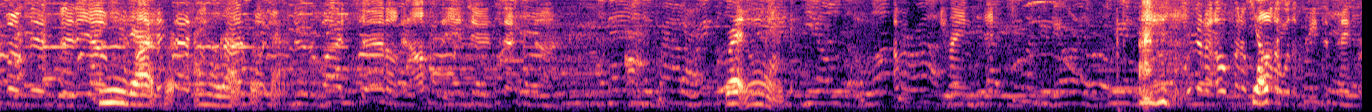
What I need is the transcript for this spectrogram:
I'm gonna wrap up this video. I knew that Like for- said, I know that for a to fact. my channel, and I'll see you dudes next time. Rhett and Link. I'm trained Dick. I'm We're gonna open a Yup. bottle with a piece of paper.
